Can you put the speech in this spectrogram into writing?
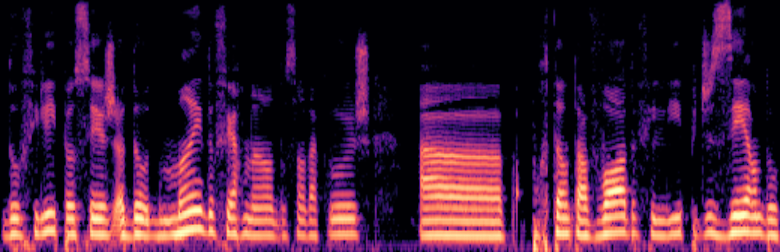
do Felipe, ou seja, do, mãe do Fernando Santa Cruz, a, portanto, a avó do Felipe, dizendo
